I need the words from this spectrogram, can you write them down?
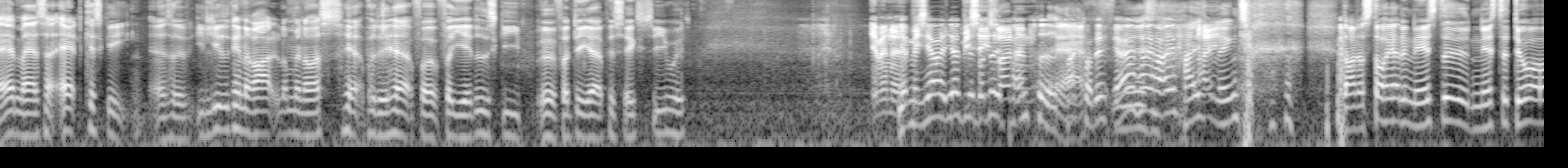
Jamen, altså, alt kan ske. Altså, i livet generelt, men også her på det her for, for jættede skib øh, fra DR P6 Seaways. Jamen, øh, Jamen, vi, jeg, jeg vi ses, ned i løjtnant. pantræet. Tak for det. Ja, hej, hej. Hej så Hej. længe. Nå, der står her det næste. næste det, var,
